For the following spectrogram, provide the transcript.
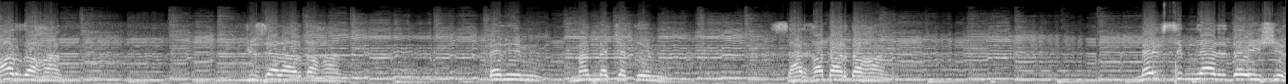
Ardahan. Güzel Ardahan. Benim memleketim Serhat Ardahan. Mevsimler değişir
